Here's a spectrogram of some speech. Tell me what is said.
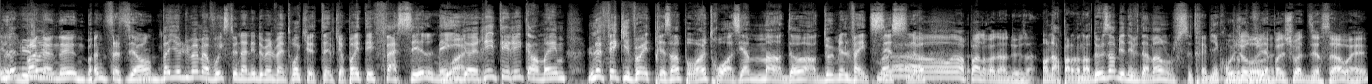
une bonne année, une bonne session. Ben, il a lui-même avoué que c'est une année 2023 qui a, été- qui a pas été facile, mais Ouais. il a réitéré quand même le fait qu'il veut être présent pour un troisième mandat en 2026. Bon, Là. On en parlera dans deux ans. On en reparlera dans deux ans, bien évidemment. Je sais très bien qu'on peut Aujourd'hui, il n'y a pas le choix de dire ça, ouais.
